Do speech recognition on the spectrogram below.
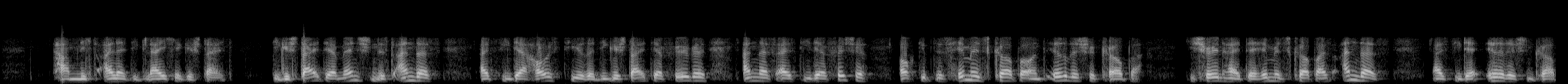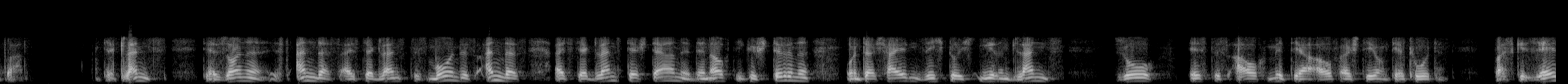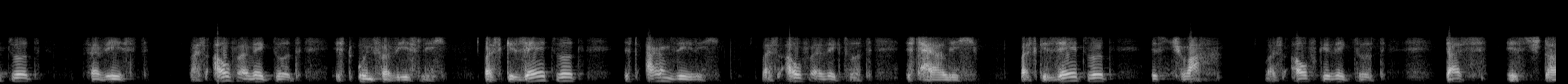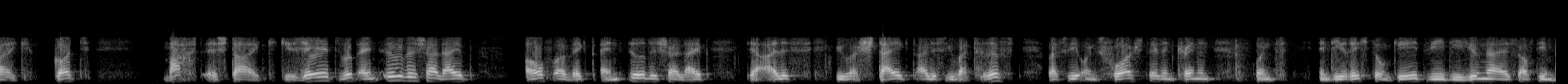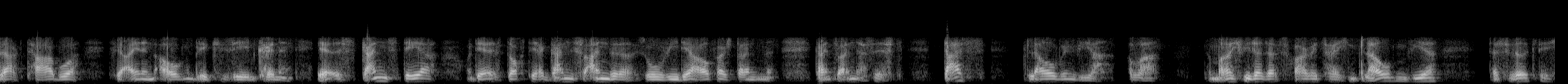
haben nicht alle die gleiche Gestalt. Die Gestalt der Menschen ist anders als die der Haustiere, die Gestalt der Vögel anders als die der Fische. Auch gibt es Himmelskörper und irdische Körper. Die Schönheit der Himmelskörper ist anders als die der irdischen Körper. Der Glanz der Sonne ist anders als der Glanz des Mondes, anders als der Glanz der Sterne, denn auch die Gestirne unterscheiden sich durch ihren Glanz. So ist es auch mit der Auferstehung der Toten. Was gesät wird, verwest. Was auferweckt wird, ist unverweslich. Was gesät wird, ist armselig. Was auferweckt wird, ist herrlich. Was gesät wird, ist schwach. Was aufgeweckt wird, das ist stark. Gott macht es stark. Gesät wird ein irdischer Leib, auferweckt ein irdischer Leib, der alles übersteigt, alles übertrifft, was wir uns vorstellen können und in die Richtung geht, wie die Jünger es auf dem Berg Tabor für einen Augenblick sehen können. Er ist ganz der und er ist doch der ganz andere, so wie der Auferstandene ganz anders ist. Das glauben wir. Aber dann mache ich wieder das Fragezeichen. Glauben wir das wirklich?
